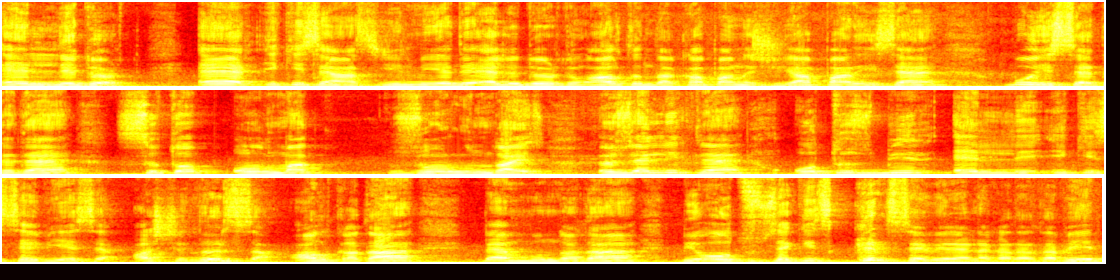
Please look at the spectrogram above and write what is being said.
54. Eğer 2 seans 27-54'ün altında kapanış yapar ise bu hissede de stop olmak zorundayız. Özellikle 31-52 seviyesi aşılırsa halkada ben bunda da bir 38-40 seviyelerine kadar da bir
